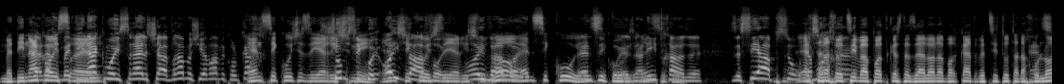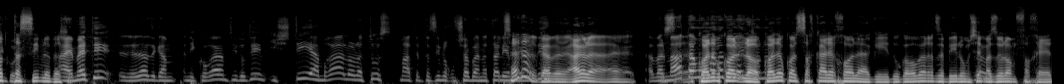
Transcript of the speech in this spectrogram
מדינה כמו ישראל, מדינה כמו ישראל שעברה מה שהיא עברה וכל כך... אין סיכוי שזה יהיה שום רשמי. סיכוי. אין אוי סיכוי ואבוי. שזה יהיה אוי רשמי. לא, ואבוי. אין סיכוי, אין סיכוי, אין אני איתך, סיכוי. זה- שיא האבסורד. איך שאנחנו יוצאים מהפודקאסט הזה, אלונה ברקת בציטוט, אנחנו לא. טסים לבאר שבע. האמת היא, אתה יודע, זה גם, אני קורא היום ציטוטים, אשתי אמרה לא לטוס, מה, אתם טסים לחופשה בנטליה? בסדר? גם... אה, אבל מה אתה אומר על לא? קודם כל שחקן יכול להגיד, הוא גם אומר את זה בעילום שם, לא. אז הוא לא מפחד,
